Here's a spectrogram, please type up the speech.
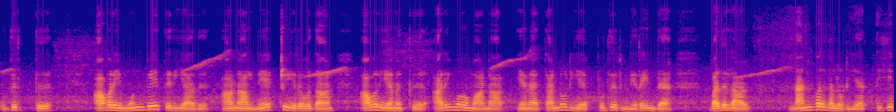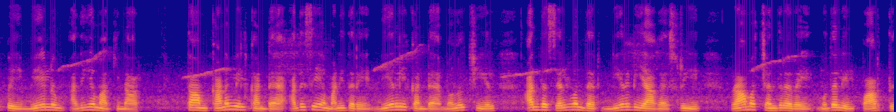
உதிர்த்து அவரை முன்பே தெரியாது. ஆனால் நேற்று இரவுதான் அவர் எனக்கு அறிமுகமானார் என தன்னுடைய புதிர் நிறைந்த பதிலால் நண்பர்களுடைய திகைப்பை மேலும் அதிகமாக்கினார். தாம் கனவில் கண்ட அதிசய மனிதரை நேரில் கண்ட மகிழ்ச்சியில் அந்த செல்வந்தர் நேரடியாக ஸ்ரீ ராமச்சந்திரரை முதலில் பார்த்து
